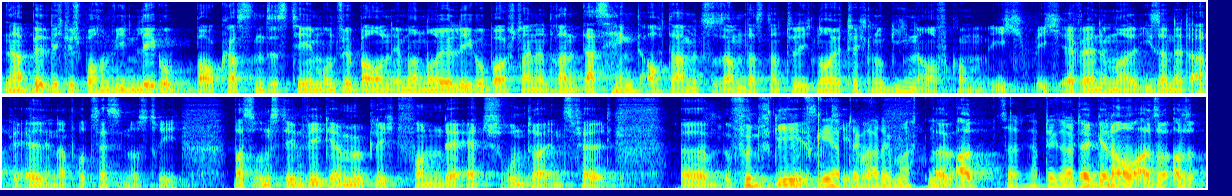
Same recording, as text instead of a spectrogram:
na, bildlich gesprochen wie ein Lego-Baukastensystem und wir bauen immer neue Lego-Bausteine dran. Das hängt auch damit zusammen, dass natürlich neue Technologien aufkommen. Ich, ich erwähne mal Ethernet APL in der Prozessindustrie, was uns den Weg ermöglicht von der Edge runter ins Feld. Äh, 5G, 5G ist ein habt Thema. ihr gerade gemacht. Ne? Äh, habt ihr gerade? Äh, genau, also, also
